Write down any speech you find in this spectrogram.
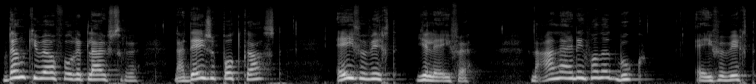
Dankjewel voor het luisteren naar deze podcast Evenwicht je leven. Naar aanleiding van het boek Evenwicht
